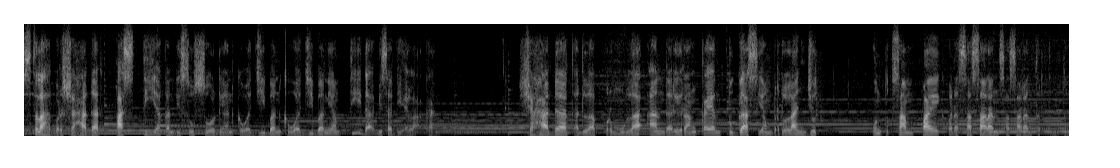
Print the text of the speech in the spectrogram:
setelah bersyahadat pasti akan disusul dengan kewajiban-kewajiban yang tidak bisa dielakkan. Syahadat adalah permulaan dari rangkaian tugas yang berlanjut untuk sampai kepada sasaran-sasaran tertentu.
